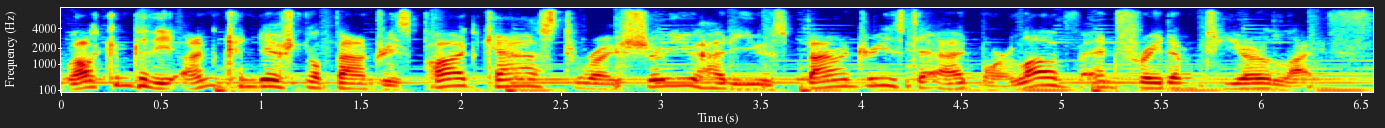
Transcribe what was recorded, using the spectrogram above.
Welcome to the Unconditional Boundaries Podcast, where I show you how to use boundaries to add more love and freedom to your life.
